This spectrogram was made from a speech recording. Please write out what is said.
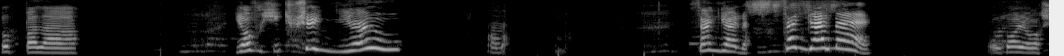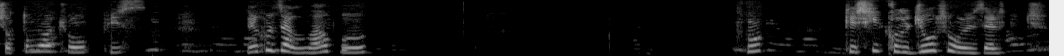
Hoppala. Ya hiçbir şey niye yok? Ama. Sen gelme. Sen gelme. Oha yavaşlattım lan çok pis. Ne güzel la bu. Hı? Keşke kalıcı olsa o özellik.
